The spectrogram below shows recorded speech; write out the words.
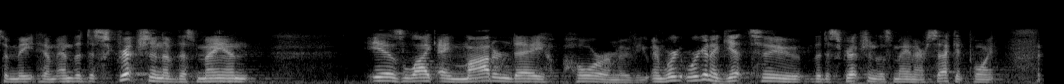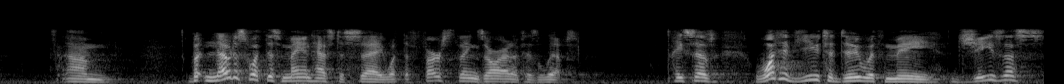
to meet him. And the description of this man is like a modern day horror movie. And we're, we're going to get to the description of this man in our second point. Um, but notice what this man has to say, what the first things are out of his lips. He says, What have you to do with me, Jesus,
